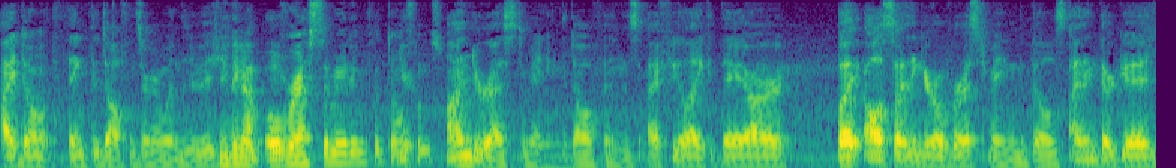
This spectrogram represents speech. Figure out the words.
I don't think the Dolphins are going to win the division. you think I'm overestimating the You're Dolphins? underestimating the Dolphins. I feel like they are, but also I think you're overestimating the Bills. I think they're good.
